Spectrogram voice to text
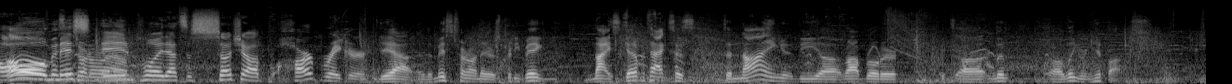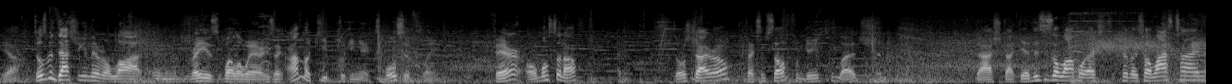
Oh, Oh, missed miss the turnaround. input. That's a, such a heartbreaker. Yeah, the missed turn on there is pretty big. Nice. Get up attack says denying the uh, Rob its uh, lim- uh, lingering hitbox. Yeah. Dill's been dashing in there a lot, and Ray is well aware. He's like, I'm going to keep clicking Explosive Flame. Fair, almost enough. Dill's gyro, protects himself from getting to the ledge. Dash stack. Yeah, this is a lot more extra like I saw last time,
